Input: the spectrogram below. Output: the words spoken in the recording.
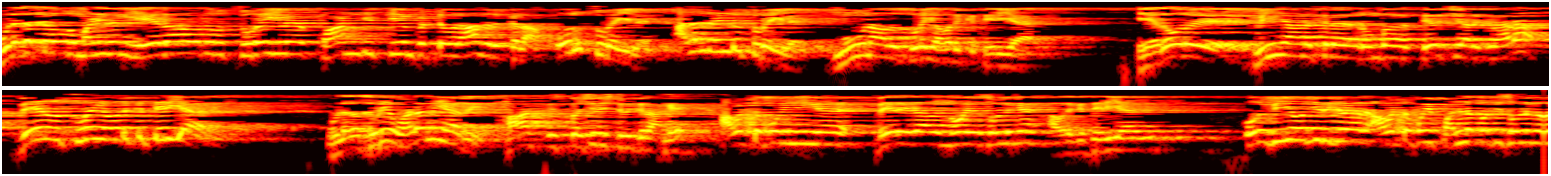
உலகத்துல ஒரு மனிதன் ஏதாவது ஒரு துறையில பாண்டித்யம் பெற்றவராக இருக்கலாம். ஒரு துறையில அல்லது ரெண்டு துறையில. மூணாவது துறை அவருக்கு தெரியாது. ஏதோ ஒரு விஞ்ஞானத்துல ரொம்ப தேர்ச்சியா இருக்கிறாரா? வேறொரு துறை அவருக்கு தெரியாது. உலகத்துடைய வளமையாது ஹார்ட் ஸ்பெஷலிஸ்ட் இருக்கிறாங்க. அவர்கிட்ட போய் நீங்க வேற ஏதாவது நோயை சொல்லுங்க. அவருக்கு தெரியாது. ஒரு வியோஜி இருக்கிறார். அவர்கிட்ட போய் பல்ல பத்தி சொல்லுங்க.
